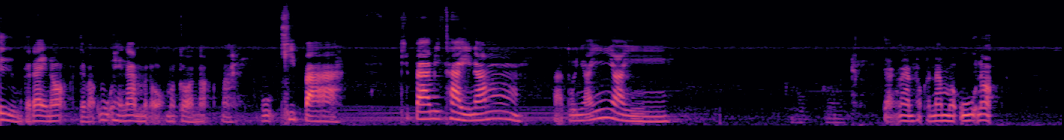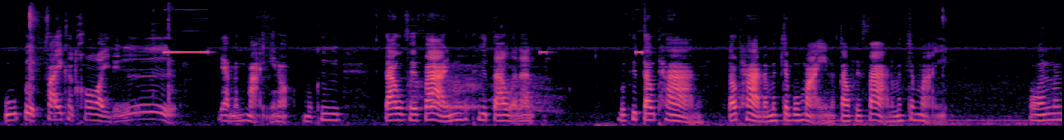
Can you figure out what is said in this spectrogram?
ตื่มก็ได้เนาะแต่ว่าอู้ให้น้ำมันออกมาก่อนเนาะมาอู้ขี้ปลาขี้ปลามีไข่น้ำปลาตัวใหญ่ใหญ่ๆจากนั้นเขาก็นำมาอู้เนาะอูเปิดไฟค่อยๆเด้ออย่ามันไหมเนาะบ่คือ เตาไฟฟ้านี่มันคือเตาอันนั้นบ่คือเตาถ่าน เตาถ่านแล้วมันจะบ่ไหมนะเตาไฟฟ้านะมันจะไหมเพราะว่ามัน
